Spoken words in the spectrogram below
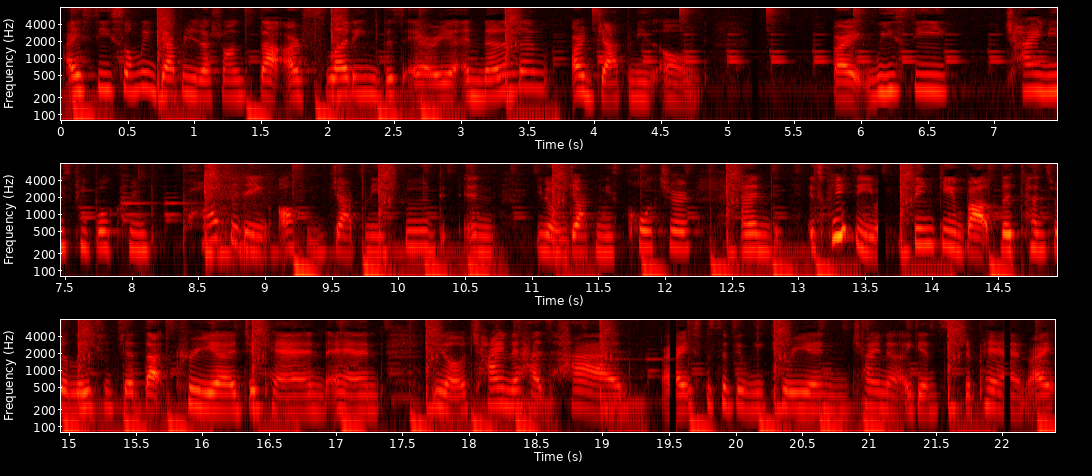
I see so many Japanese restaurants that are flooding this area, and none of them are Japanese owned. Right? We see Chinese people profiting off of Japanese food and you know Japanese culture, and it's crazy thinking about the tense relationship that Korea, Japan, and you know China has had, right? Specifically Korea and China against Japan, right?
